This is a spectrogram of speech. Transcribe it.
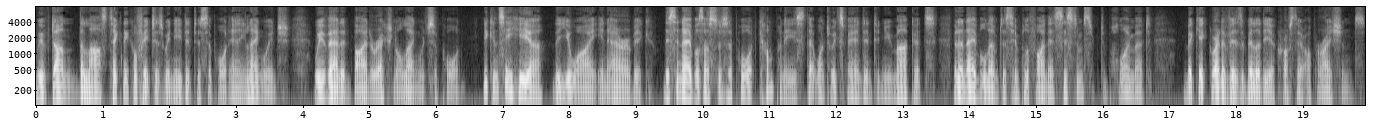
we've done the last technical features we needed to support any language. We've added bidirectional language support. You can see here the UI in Arabic. This enables us to support companies that want to expand into new markets, but enable them to simplify their systems deployment, but get greater visibility across their operations.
